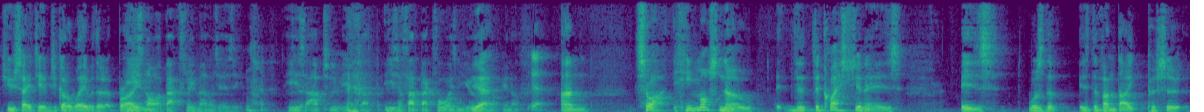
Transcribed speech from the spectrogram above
As you say, James, you got away with it at Brighton. He's not a back three manager, is he? He's absolutely a flat. He's a flat back four, isn't he? Yeah. you know. Yeah, and so I, he must know. the The question is, is was the is the Van Dijk pursuit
